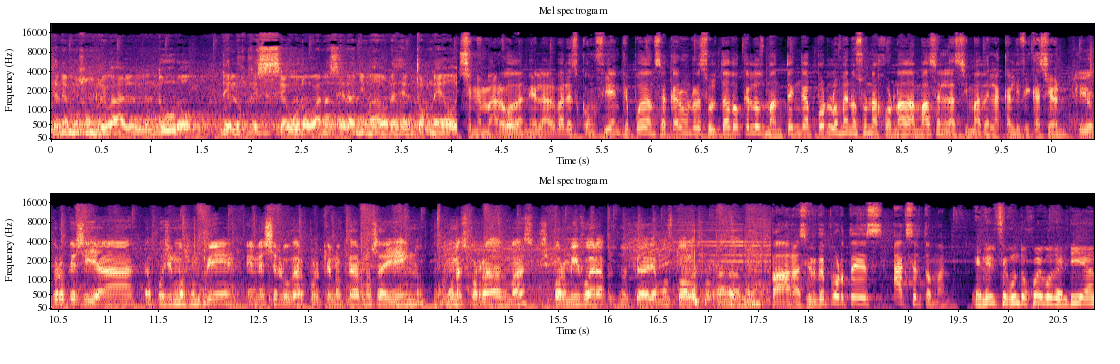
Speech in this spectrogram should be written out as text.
Tenemos un rival duro, de los que seguro van a ser animadores del torneo. Sin embargo, Daniel Álvarez confía en que puedan sacar un resultado que los mantenga por lo menos una jornada más en la cima de la calificación. que yo creo que si ya, ya pusimos un pie en ese lugar, ¿por qué no quedarnos ahí no? unas jornadas más? Si por mí fuera, pues nos quedaríamos todas las jornadas, ¿no? Para Sir Deportes, Axel Tomán. En el segundo juego del día,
